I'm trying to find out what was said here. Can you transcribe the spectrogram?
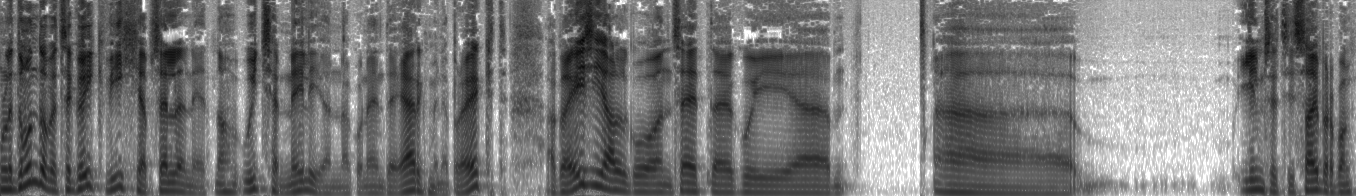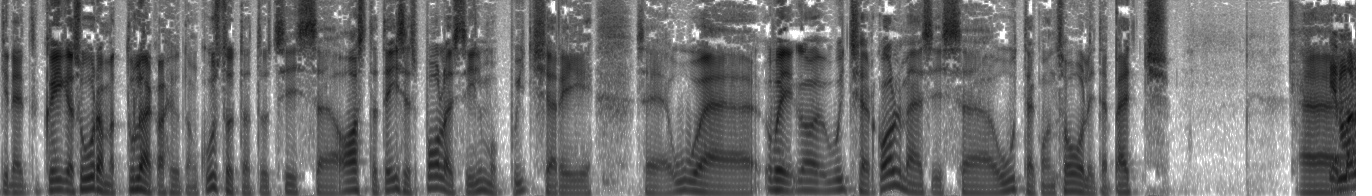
mulle tundub, et see kõik vihjab selleni, et noh, Witcher neli on nagu nende järgmine projekt, aga esialgu on see, et kui äh, äh, ilmselt siis CyberPunki need kõige suuremad tulekahjud on kustutatud, siis äh, aasta teises pooles ilmub Witcheri see uue, või Witcher kolme siis äh, uute konsoolide batch ja ma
